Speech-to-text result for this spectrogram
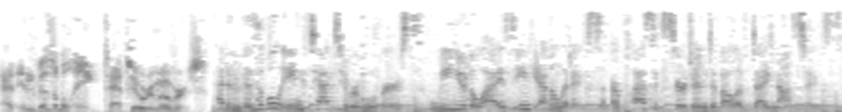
at Invisible Ink Tattoo Removers. At Invisible Ink Tattoo Removers, we utilize ink analytics, our plastic surgeon developed diagnostics.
